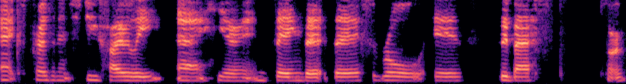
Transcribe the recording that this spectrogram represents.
ex-president stu fowley uh, here in saying that this role is the best sort of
